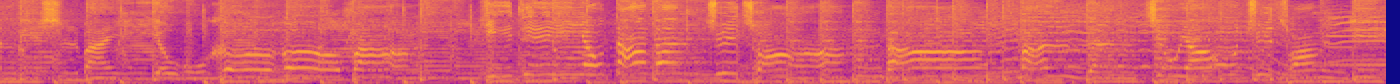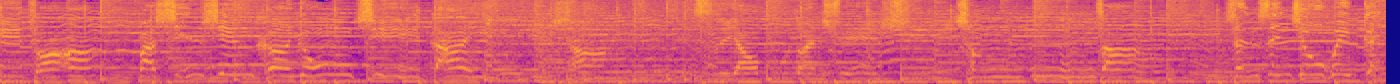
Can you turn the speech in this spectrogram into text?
就算你失败又何妨？一定要大胆去闯荡。男人就要去闯一闯，把信心和勇气带上。只要不断学习成长，人生就会更。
